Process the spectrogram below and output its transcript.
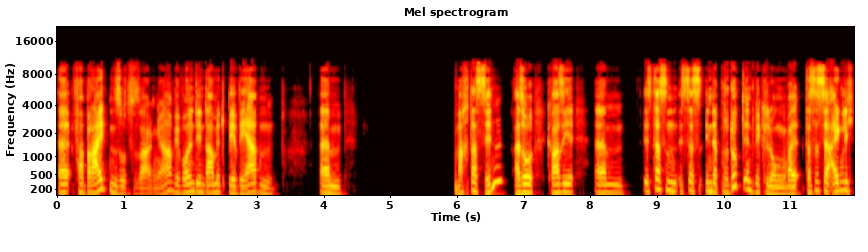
äh, verbreiten sozusagen, ja, wir wollen den damit bewerben. Ähm, macht das Sinn? Also quasi ähm, ist das, ein, ist das in der Produktentwicklung, weil das ist ja eigentlich,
